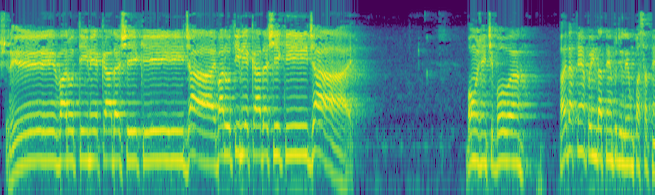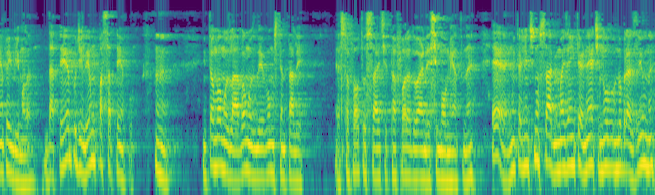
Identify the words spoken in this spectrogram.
Shri Varutine Kadashi Ki Jai, Varutine Kadashi Ki Jai. Bom, gente boa, vai dar tempo, ainda dá tempo de ler um passatempo em Bímola. Dá tempo de ler um passatempo. então vamos lá, vamos ler, vamos tentar ler. É, só falta o site estar tá fora do ar nesse momento, né? É, muita gente não sabe, mas a internet no, no Brasil, né?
